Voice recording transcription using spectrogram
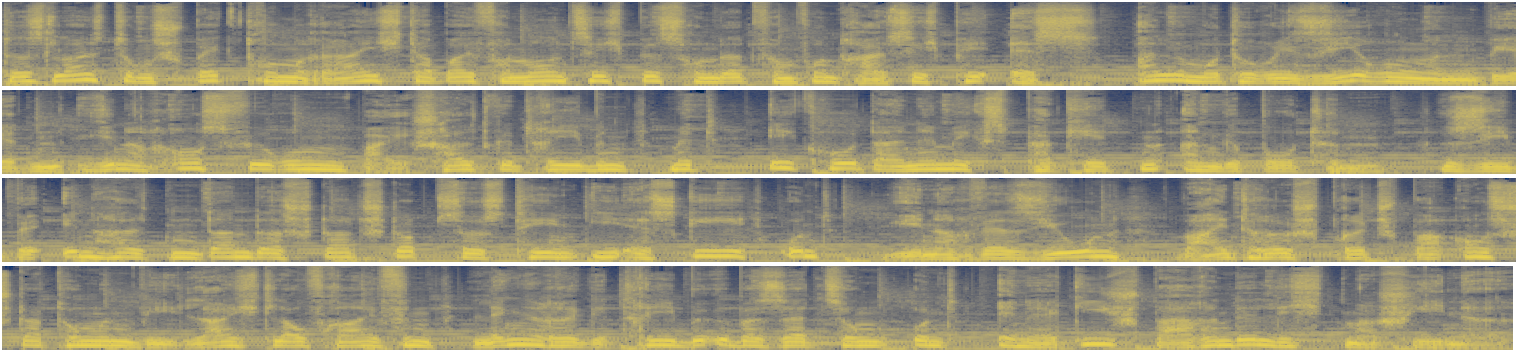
Das Leistungsspektrum reicht dabei von 90 bis 135 PS. Alle Motorisierungen werden je nach Ausführung bei Schaltgetrieben mit Eco-Dynamics-Paketen angeboten. Sie beinhalten dann das Start-Stopp-System ISG und je nach Version weitere Spritsparausstattungen wie Leichtlaufreifen, längere Getriebeübersetzung und energiesparende Lichtmaschine.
